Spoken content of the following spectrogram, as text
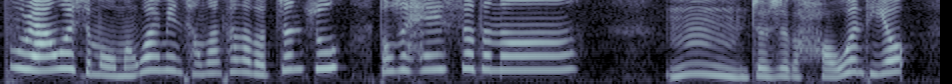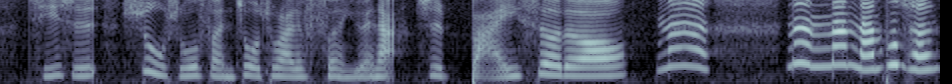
不然为什么我们外面常常看到的珍珠都是黑色的呢？嗯，这是个好问题哦。其实树薯粉做出来的粉圆啊是白色的哦。那那那难不成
